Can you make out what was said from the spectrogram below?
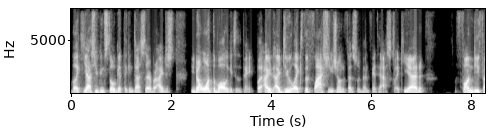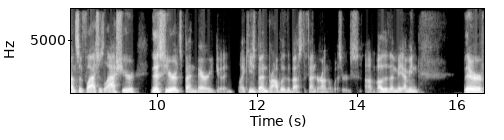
like, yes, you can still get the contest there, but I just you don't want the ball to get to the paint. But I I do like the flashes he's shown defensively been fantastic. Like he had fun defensive flashes last year. This year, it's been very good. Like he's been probably the best defender on the Wizards. Um, other than me, I mean, they're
